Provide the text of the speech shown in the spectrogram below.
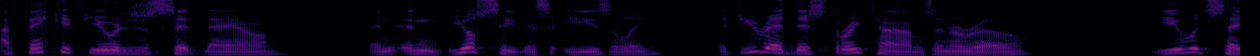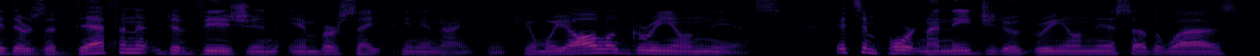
I think if you were to just sit down and, and you'll see this easily. If you read this three times in a row, you would say there's a definite division in verse 18 and 19. Can we all agree on this? It's important. I need you to agree on this, otherwise,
